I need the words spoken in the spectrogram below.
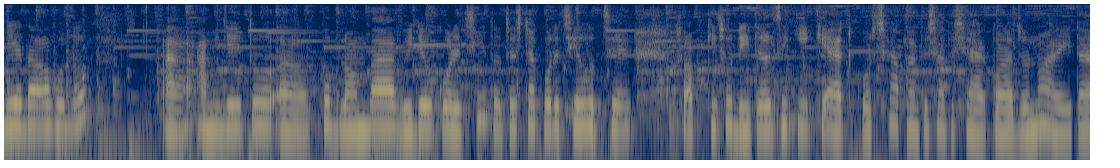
দিয়ে দেওয়া হলো। আমি যেহেতু খুব লম্বা ভিডিও করেছি, তো চেষ্টা করেছি হচ্ছে সব কিছু ডিটেলসই কী কী অ্যাড করছে আপনাদের সাথে শেয়ার করার জন্য। আর এটা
